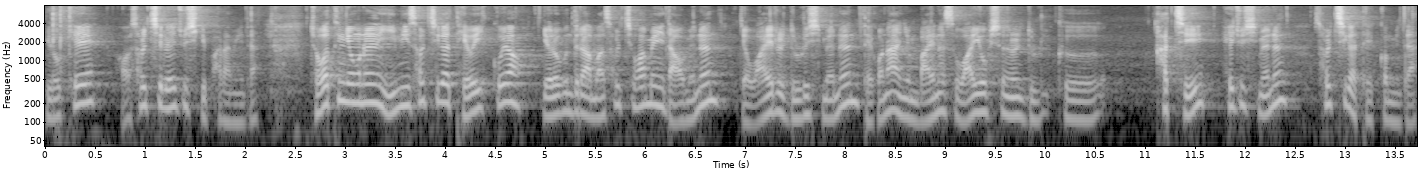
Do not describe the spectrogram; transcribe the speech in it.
이렇게 어, 설치를 해 주시기 바랍니다. 저 같은 경우는 이미 설치가 되어 있고요. 여러분들 아마 설치 화면이 나오면은 이제 Y를 누르시면은 되거나 아니면 마이너스 Y 옵션을 누르, 그 같이 해주시면은 설치가 될 겁니다.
